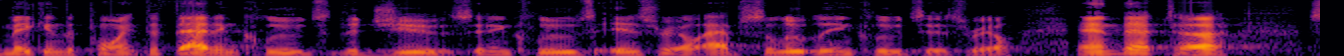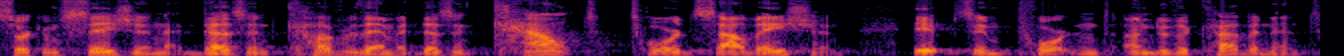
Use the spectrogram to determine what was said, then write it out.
making the point that that includes the Jews. It includes Israel, absolutely includes Israel, and that uh, circumcision doesn't cover them. It doesn't count towards salvation. It's important under the covenant.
